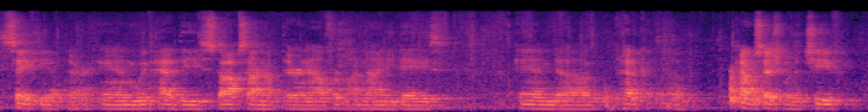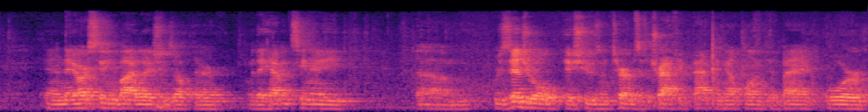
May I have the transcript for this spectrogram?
safety up there. And we've had the stop sign up there now for about 90 days. And uh, had a a conversation with the chief, and they are seeing violations up there. They haven't seen any um, residual issues in terms of traffic backing up onto the bank or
